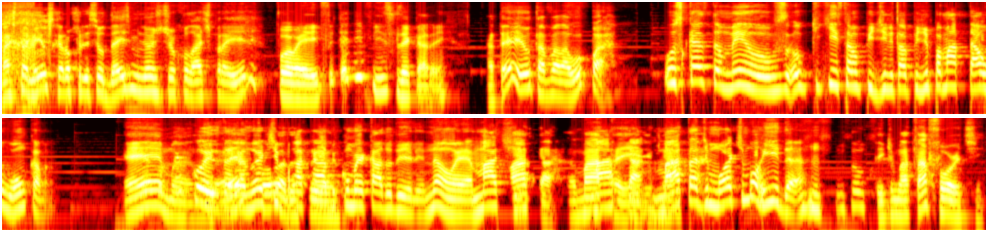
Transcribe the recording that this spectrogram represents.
Mas também os caras ofereceu 10 milhões de chocolate pra ele. Pô, aí fica difícil, né, cara? Até eu tava lá, opa! Os caras também, os- o que que eles estavam pedindo? Estavam pedindo pra matar o Onca, mano. É, Qualquer mano. coisa, tá ligado? Não é tipo, acabe tá com o mercado dele. Não, é mate. Mata, mata, mata, ele. mata de morte morrida. Tem que matar forte.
